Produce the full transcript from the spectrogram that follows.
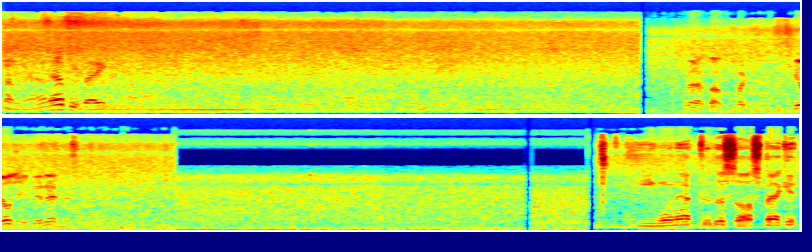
Come on, I'll help you, buddy. Well, about fucking killed you, didn't it? He went after the sauce packet.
